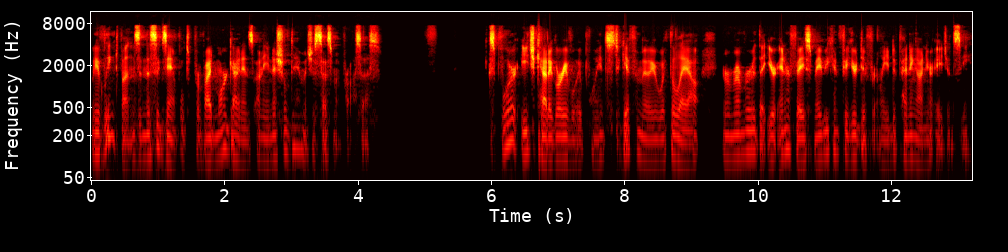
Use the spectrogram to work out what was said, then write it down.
We have linked buttons in this example to provide more guidance on the initial damage assessment process. Explore each category of waypoints to get familiar with the layout and remember that your interface may be configured differently depending on your agency.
